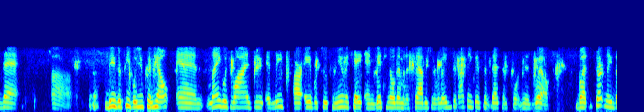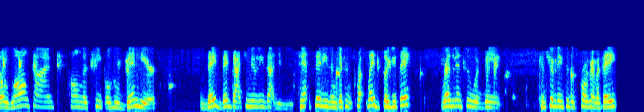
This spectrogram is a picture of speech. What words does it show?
that uh, these are people you can help and language wise you at least are able to communicate and get to know them and establish a relationship i think it's, that's important as well but certainly those long time homeless people who've been here they've they've got communities out tent cities in different places so you think residents who would be contributing to this program if they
